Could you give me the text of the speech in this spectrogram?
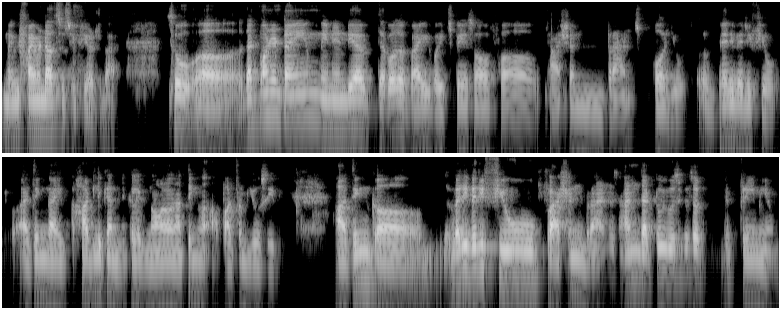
maybe five and a half to six years back. So uh, that point in time in India, there was a wide wide space of uh, fashion brands for youth. Uh, very very few. I think I hardly can recollect no nothing apart from UCB. I think uh, very very few fashion brands, and that too UCB is a bit premium.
